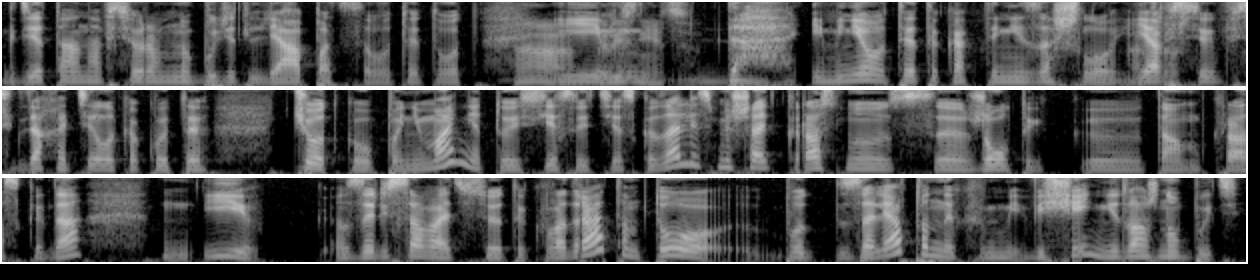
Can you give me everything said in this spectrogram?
где-то она все равно будет ляпаться, вот это вот. А, и, близнец. Да, и мне вот это как-то не зашло. А я вс- всегда хотела какое-то четкого понимания, то есть если тебе сказали смешать красную с желтой э, там краской, да, и зарисовать все это квадратом, то вот заляпанных вещей не должно быть.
